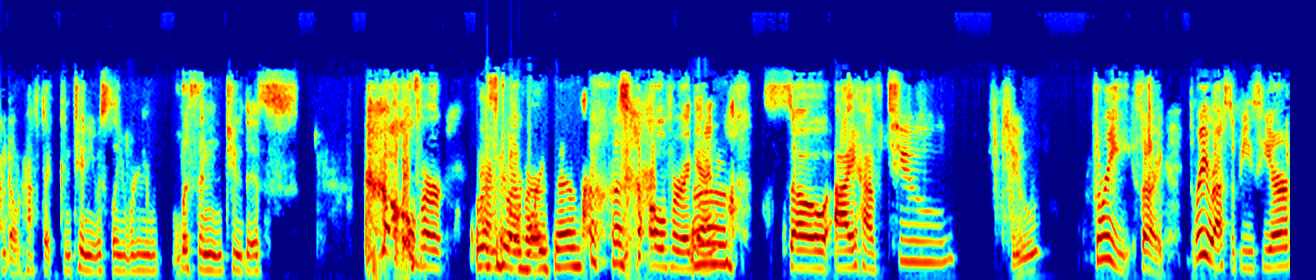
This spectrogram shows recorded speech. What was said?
you don't have to continuously re-listen to this over Listen and over, voices. over again. Uh, So I have two, two, three, sorry, three recipes here.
